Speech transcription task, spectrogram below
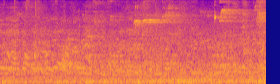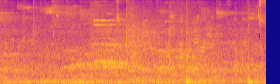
yeah, I guess that's true. So that probably is the reason why they asked different questions. I didn't have to fill out any of the stuff that I put up.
